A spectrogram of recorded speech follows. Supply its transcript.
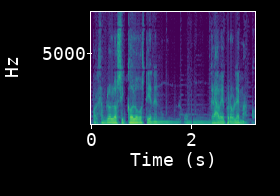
por ejemplo, los psicólogos tienen un, un grave problema con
